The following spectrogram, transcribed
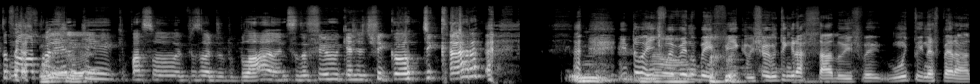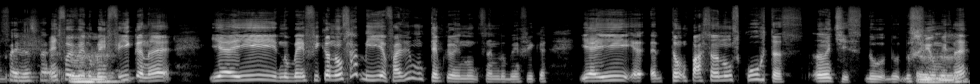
Tu falou pra Pois ele é. que, que passou o episódio do Blá antes do filme, que a gente ficou de cara. Então a gente foi Não. ver no Benfica, bicho, foi muito engraçado isso, foi muito inesperado. Foi A inesperado. gente foi ver no Uhum. Benfica, né? E aí, no Benfica eu não sabia, fazia muito tempo que eu ia no cinema do Benfica. E aí, estão passando uns curtas antes do, do- dos Uhum. filmes, né?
